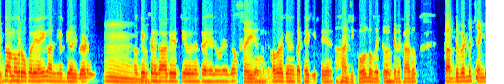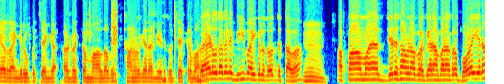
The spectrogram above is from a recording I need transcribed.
ਉਦਾਂ ਆ ਮਗਰੋਂ ਕਰਿਆ ਇਹ ਗੱਲ ਨਹੀਂ ਅੱਗੇ ਵਾਲੀ ਹੋਈ। ਹੂੰ। ਅੱਗੇ ਵੀ ਕਣਗਾ ਕੇ ਦਿੱਤੀ ਅਗਲੇ ਨੇ ਪੈਸੇ ਲਾਉਣੇ ਅਗਾਂਹ। ਸਹੀ ਗੱਲ ਖਬਰ ਕਿਵੇਂ ਇਕੱਠੇ ਕੀਤੇ ਯਾਰ? ਹਾਂਜੀ ਖੋਲ ਦੋ ਬਈ ਤੋੜ ਕੇ ਦਿਖਾ ਦਿਓ ਕੱਦ ਵੱਡ ਚੰਗਾ ਰੰਗ ਰੂਪ ਚੰਗਾ ਆਰਡਰ ਕਮਾਲ ਦਾ ਬਈ ਥਣ ਵਗੈਰਾ ਨੇੜ ਤੋਂ ਚੈੱਕ ਕਰਵਾ ਬੈਡ ਉਹ ਤਾਂ ਕਹਿੰਦੇ 20 22 ਕਿਲੋ ਦੁੱਧ ਦਿੱਤਾ ਵਾ। ਹੂੰ। ਆਪਾਂ ਮੈਂ ਜਿਹੜੇ ਹਿਸਾਬ ਨਾਲ ਆਪਾਂ 11 12 ਕਿਲੋ ਬੋਲਾ ਹੀ ਹੈ ਨਾ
